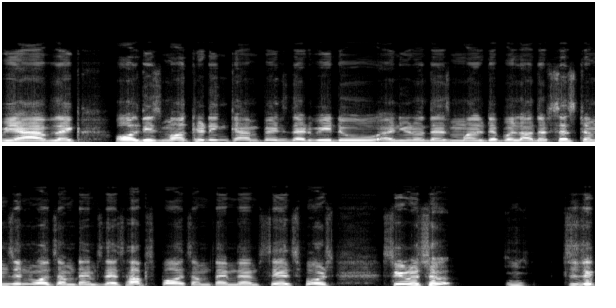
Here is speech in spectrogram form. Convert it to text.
we have like all these marketing campaigns that we do and you know there's multiple other systems involved. Sometimes there's hubspot sometimes there's salesforce. So you know so so to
